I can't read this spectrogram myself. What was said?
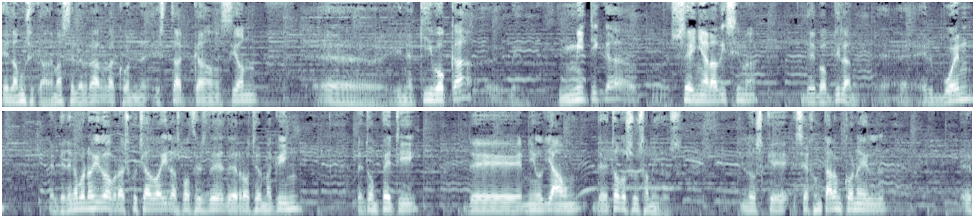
en la música. Además, celebrarla con esta canción eh, inequívoca, eh, mítica, señaladísima de Bob Dylan. Eh, el buen, el que tenga buen oído habrá escuchado ahí las voces de, Roger McGuinn, de Tom Petty, de Neil Young, de todos sus amigos, los que se juntaron con él eh,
